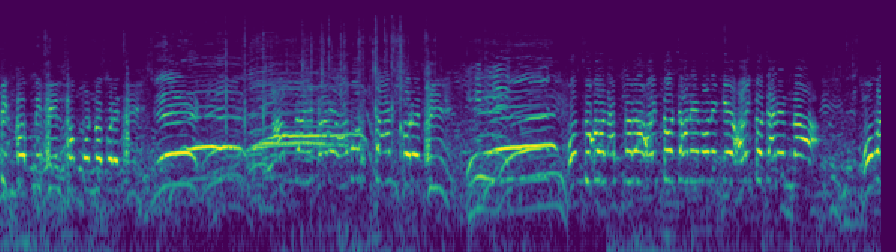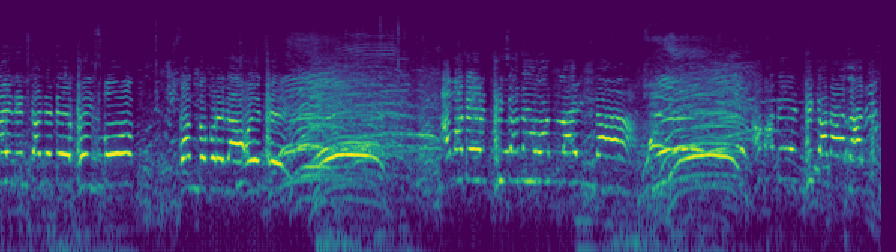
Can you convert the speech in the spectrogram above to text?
বিক্ষোভ মিছিল সম্পন্ন করেছি। আমরা এখানে অবস্থান করেছি। বন্ধুগণ, আপনারা হয়তো জানেন, অনেকে হয়তো জানেন না, মোবাইল, ইন্টারনেটে ফেসবুক বন্ধ করে দেওয়া হয়েছে। আমাদের ঠিকানা অনলাইন না। আমাদের ঠিকানা রাজপথ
